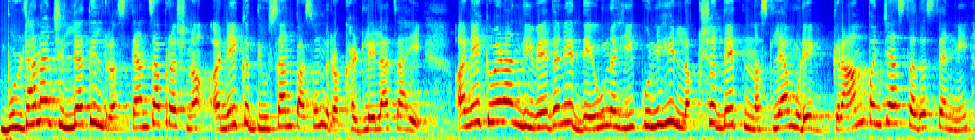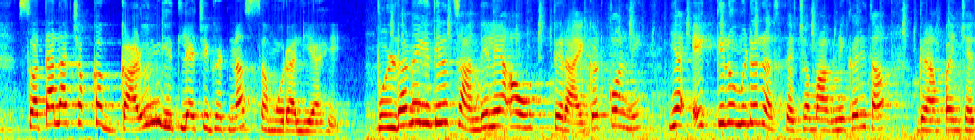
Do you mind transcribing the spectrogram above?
Buldhana जिल्ह्यातील रस्त्यांचा प्रश्न अनेक दिवसांपासून रखडलेलाच आहे. अनेक वेळा निवेदने देऊनही कुणीही लक्ष देत नसल्यामुळे ग्रामपंचायत सदस्यांनी स्वतःला चक्क गाळून घेतल्याची घटना समोर आली आहे. बुलढाणा येथील चांदेले आऊट ते रायगड कॉलनी या एक किलोमीटर रस्त्याच्या मागणीकरिता ग्रामपंचायत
